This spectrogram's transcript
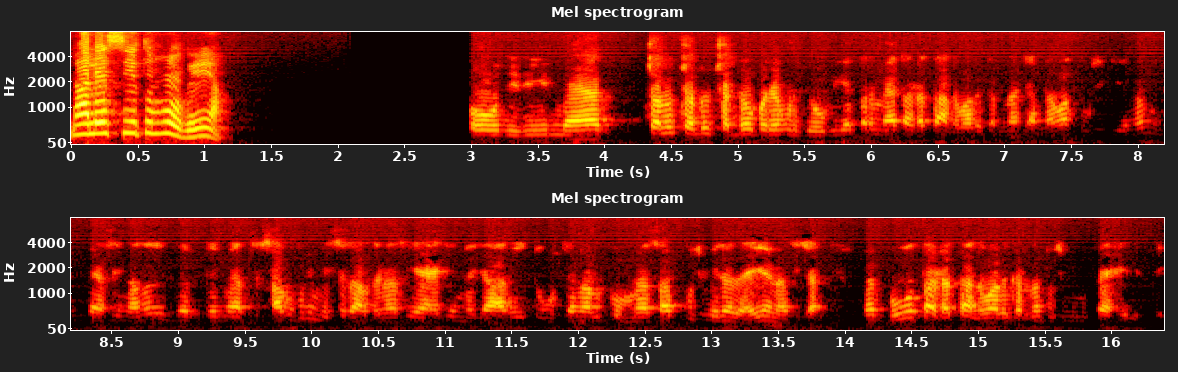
ਨਾਲੇ ਅਸੀਂ ਤੋਂ ਹੋ ਗਏ ਆ। ਉਹ ਦੀਦੀ ਮੈਂ ਚਲੋ ਚਲੋ ਛੱਡੋ ਪਰੇ ਹੁਣ ਜੋ ਵੀ ਹੈ ਪਰ ਮੈਂ ਤੁਹਾਡਾ ਧੰਨਵਾਦ ਕਰਨਾ ਚਾਹੁੰਦਾ ਵਾਂ। ਤੁਸੀਂ ਜੇ ਨਾ ਮੈਨੂੰ ਪੈਸੇ ਨਾ ਨਾ ਦਿੰਦੇ ਤੇ ਮੈਂ ਇੱਥੇ ਸਭ ਕੁਝ ਮਿਸ ਕਰ ਦੇਣਾ ਸੀ। ਇਹੋ ਜਿਹੇ ਨਜ਼ਾਰੇ ਦੋਸਤਾਂ ਨਾਲ ਘੁੰਮਣਾ ਸਭ ਕੁਝ ਮੇਰਾ ਰਹਿ ਜਾਣਾ ਸੀਗਾ। ਮੈਂ ਬਹੁਤ ਤੁਹਾਡਾ ਧੰਨਵਾਦ ਕਰਦਾ ਤੁਸੀਂ ਮੈਨੂੰ ਪੈਸੇ ਦਿੱਤੇ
